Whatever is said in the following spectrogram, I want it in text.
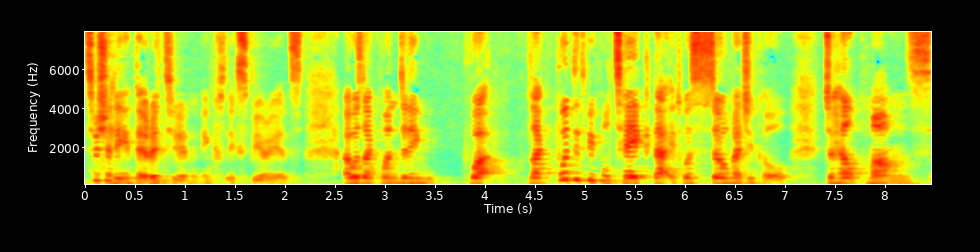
especially in the Eritrean experience, I was like wondering what like what did people take that it was so magical to help moms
